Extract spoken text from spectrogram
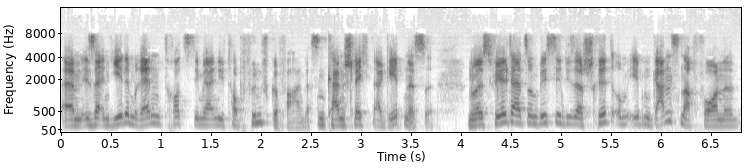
ähm, ist er in jedem Rennen trotzdem ja in die Top 5 gefahren. Das sind keine schlechten Ergebnisse. Nur es fehlt halt so ein bisschen dieser Schritt, um eben ganz nach vorne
